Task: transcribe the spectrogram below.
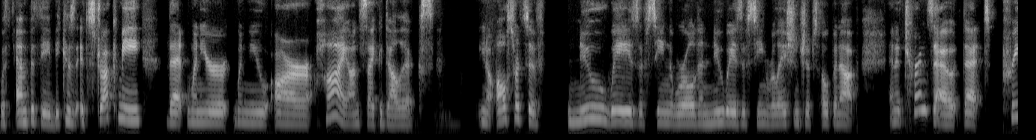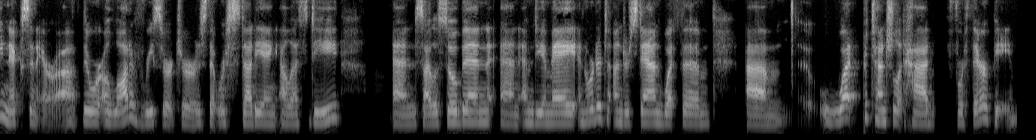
with empathy because it struck me that when you're when you are high on psychedelics, you know, all sorts of new ways of seeing the world and new ways of seeing relationships open up. And it turns out that pre Nixon era, there were a lot of researchers that were studying LSD and psilocybin and MDMA in order to understand what the um, what potential it had for therapy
